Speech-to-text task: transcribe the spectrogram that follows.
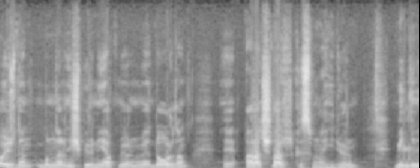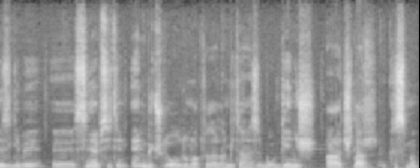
O yüzden bunların hiçbirini yapmıyorum ve doğrudan e, araçlar kısmına gidiyorum. Bildiğiniz gibi e, Snapseed'in en güçlü olduğu noktalardan bir tanesi bu geniş araçlar kısmı.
